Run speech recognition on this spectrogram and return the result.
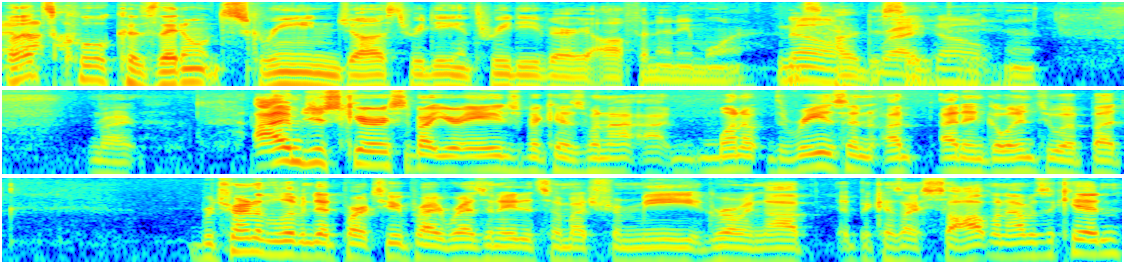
well, that's cool because they don't screen Jaws 3D and 3D very often anymore. it's No, hard to right, see. no. Yeah. Right. I'm just curious about your age because when I, I one of the reason I, I didn't go into it, but Return of the Living Dead Part Two probably resonated so much for me growing up because I saw it when I was a kid,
